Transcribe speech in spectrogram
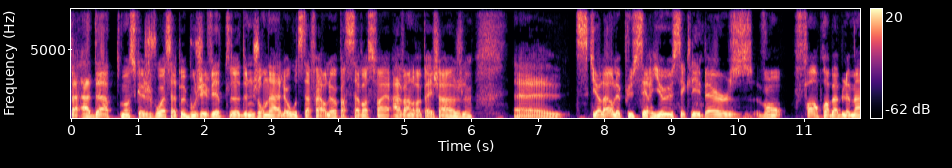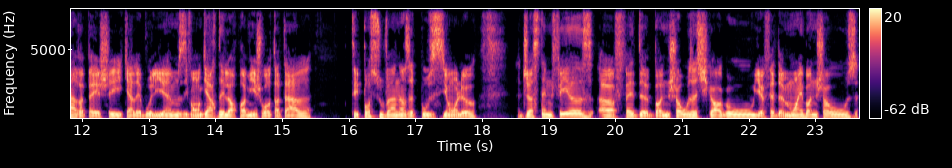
Ben, à date, moi, ce que je vois, ça peut bouger vite d'une journée à l'autre, cette affaire-là, parce que ça va se faire avant le repêchage. Euh, ce qui a l'air le plus sérieux, c'est que les Bears vont fort probablement repêcher Caleb Williams. Ils vont garder leur premier choix au total. T'es pas souvent dans cette position-là. Justin Fields a fait de bonnes choses à Chicago. Il a fait de moins bonnes choses.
